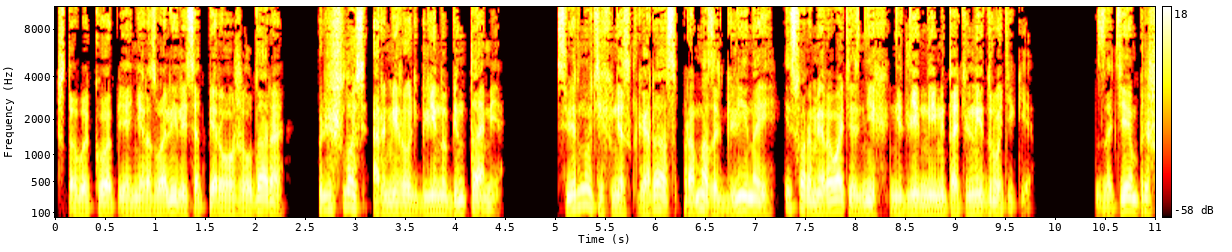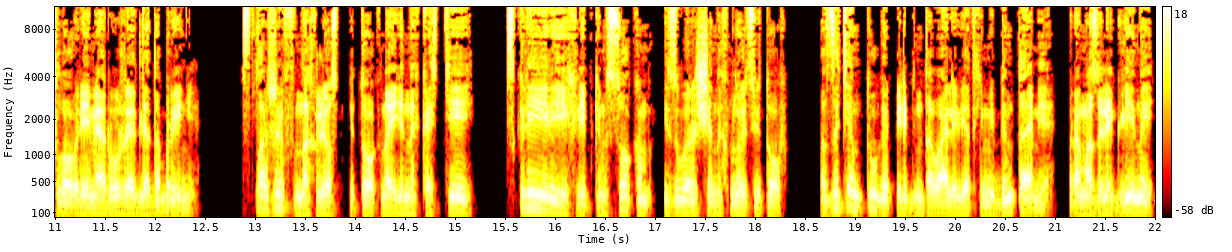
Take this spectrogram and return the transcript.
Чтобы копья не развалились от первого же удара, Пришлось армировать глину бинтами. Свернуть их несколько раз, промазать глиной и сформировать из них недлинные метательные дротики. Затем пришло время оружия для Добрыни. Сложив внахлёст пяток найденных костей, склеили их липким соком из выращенных мной цветов, а затем туго перебинтовали ветхими бинтами, промазали глиной,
